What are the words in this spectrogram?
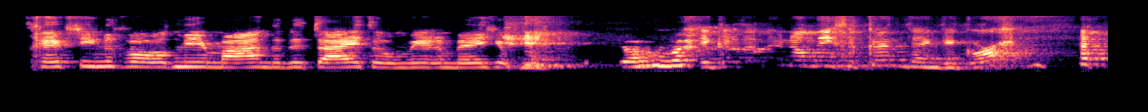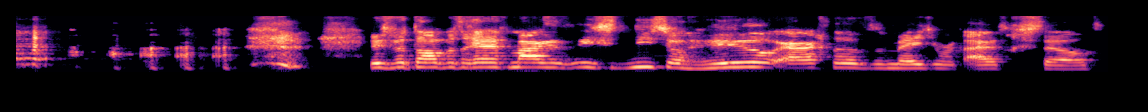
het geeft in ieder geval wat meer maanden de tijd om weer een beetje op te komen. ik had het nu nog niet gekund, denk ik hoor. dus wat dat betreft maakt het, is het niet zo heel erg dat het een beetje wordt uitgesteld.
